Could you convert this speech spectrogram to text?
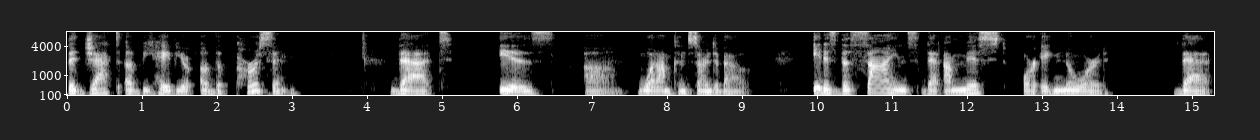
the jacked up behavior of the person that is um, what I'm concerned about. It is the signs that I missed or ignored that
